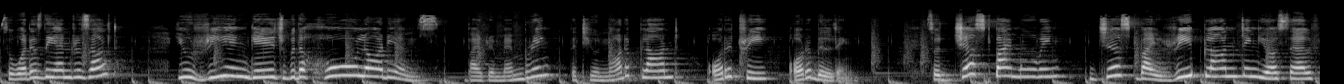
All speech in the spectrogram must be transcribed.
So, what is the end result? You re engage with the whole audience by remembering that you're not a plant or a tree or a building. So, just by moving, just by replanting yourself,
